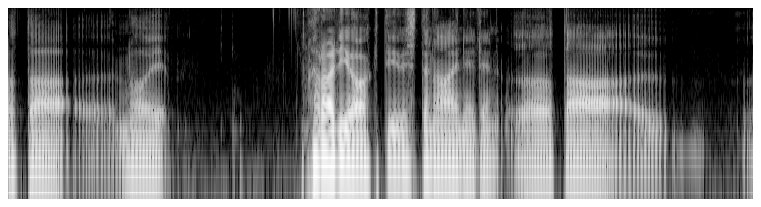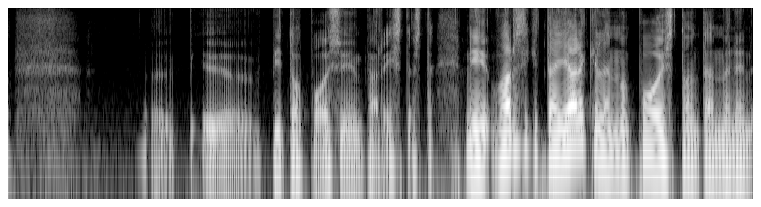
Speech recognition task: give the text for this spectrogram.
ota, noi radioaktiivisten aineiden ota, pito pois ympäristöstä. Niin varsinkin tämä jälkilämmön poisto on tämmöinen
